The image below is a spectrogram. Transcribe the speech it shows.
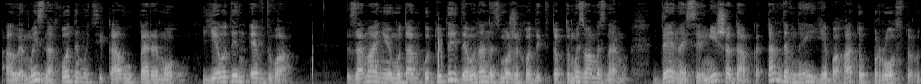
Але ми знаходимо цікаву перемогу. Є один F2. Заманюємо дамку туди, де вона не зможе ходити. Тобто ми з вами знаємо, де найсильніша дамка, там, де в неї є багато простору.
